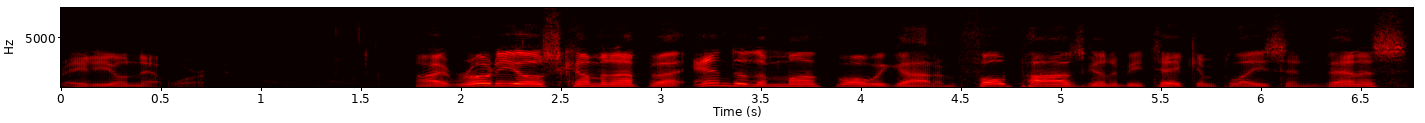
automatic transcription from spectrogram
Radio Network. All right, rodeo's coming up uh, end of the month. Well, we got them. Faux Pas is going to be taking place in Venice.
